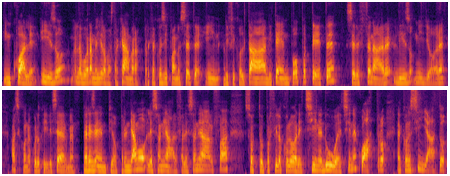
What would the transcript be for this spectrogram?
in quale ISO lavora meglio la vostra camera, perché così quando siete in difficoltà di tempo potete selezionare l'ISO migliore a seconda di quello che vi serve. Per esempio, prendiamo le Sony Alpha. Le Sony Alpha sotto il profilo colore Cine 2 Cine 4 è consigliato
